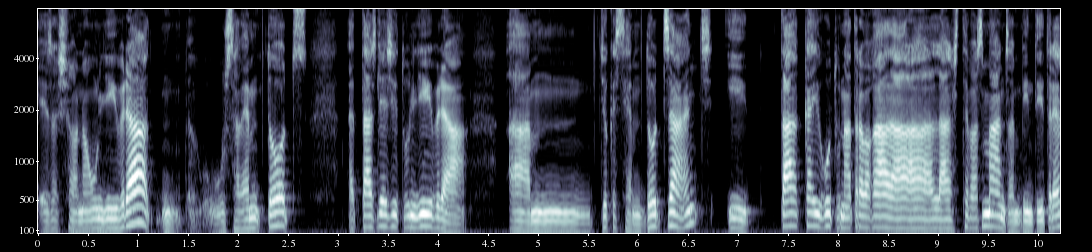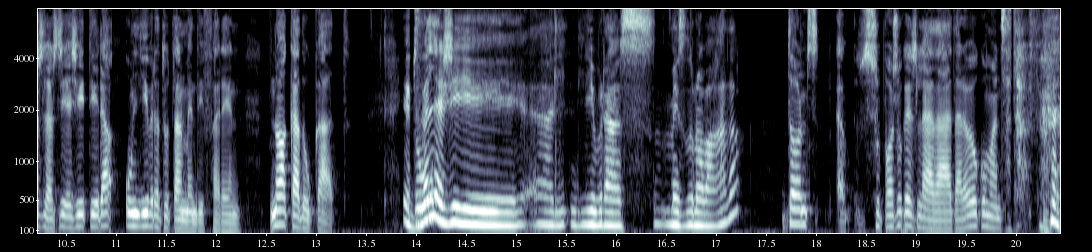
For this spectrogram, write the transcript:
És això, no? Un llibre, mm, ho sabem tots, t'has llegit un llibre, um, jo què sé, amb 12 anys i t'ha caigut una altra vegada a les teves mans amb 23, l'has llegit i era un llibre totalment diferent. No ha caducat. Ets Tu- de llegir eh, llibres més d'una vegada? Doncs eh, suposo que és l'edat, ara ho he començat a fer.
